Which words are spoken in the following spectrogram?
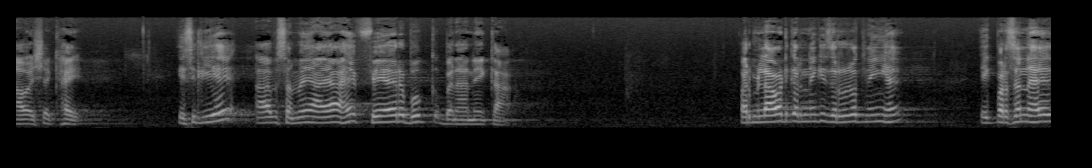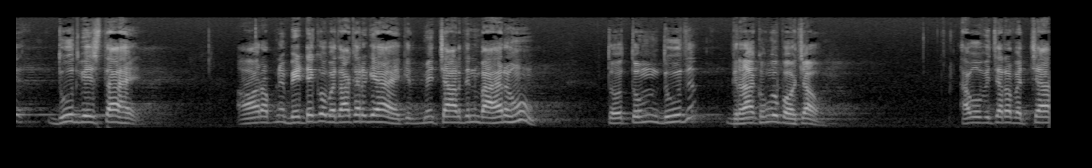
आवश्यक है। इसलिए अब समय आया है फेयर बुक बनाने का। और मिलावट करने की ज़रूरत नहीं है। एक पर्सन है, दूध बेचता है और अपने बेटे को बता कर गया है कि मैं चार दिन बाहर हूँ तो तुम दूध ग्राहकों को पहुँचाओ। अब वो बेचारा बच्चा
